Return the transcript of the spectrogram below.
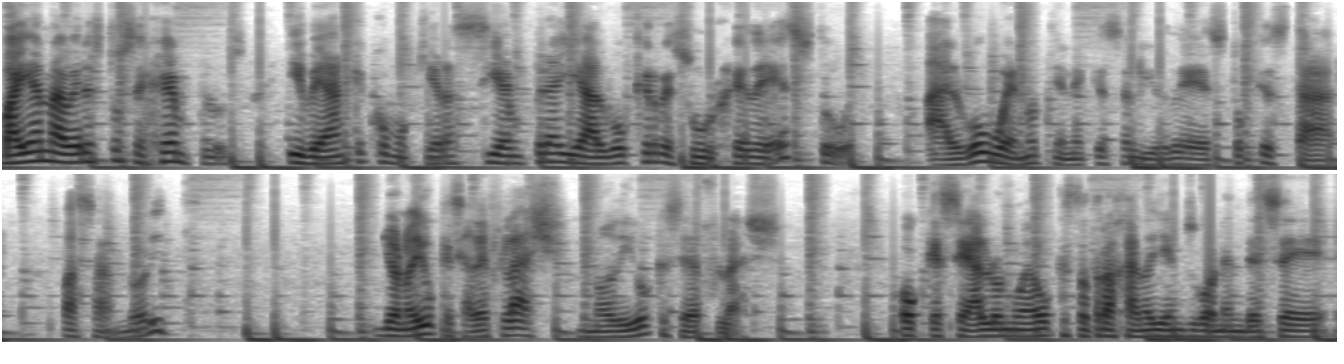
vayan a ver estos ejemplos y vean que como quiera siempre hay algo que resurge de esto. Algo bueno tiene que salir de esto que está pasando ahorita. Yo no digo que sea de Flash, no digo que sea de Flash. O que sea lo nuevo que está trabajando James Gunn en DC,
